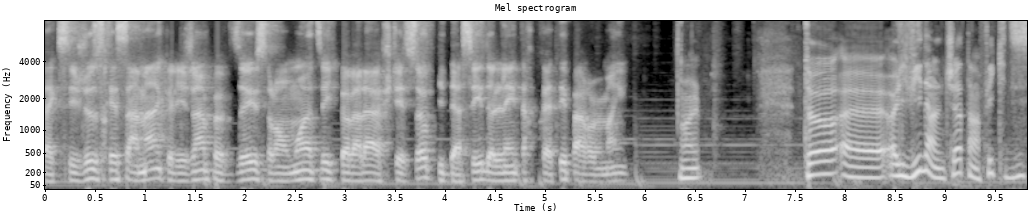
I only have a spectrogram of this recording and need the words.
Fait que c'est juste récemment que les gens peuvent dire, selon moi, tu sais, qu'ils peuvent aller acheter ça puis d'essayer de l'interpréter par eux-mêmes. Ouais. T'as euh, Olivier dans le chat, en fait, qui dit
